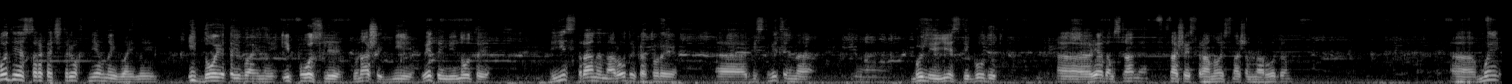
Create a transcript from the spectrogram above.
ходе 44-дневной войны, и до этой войны, и после, в наши дни, в эти минуты, есть страны, народы, которые э, действительно э, были, есть и будут э, рядом с нами, с нашей страной, с нашим народом. Э, мы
